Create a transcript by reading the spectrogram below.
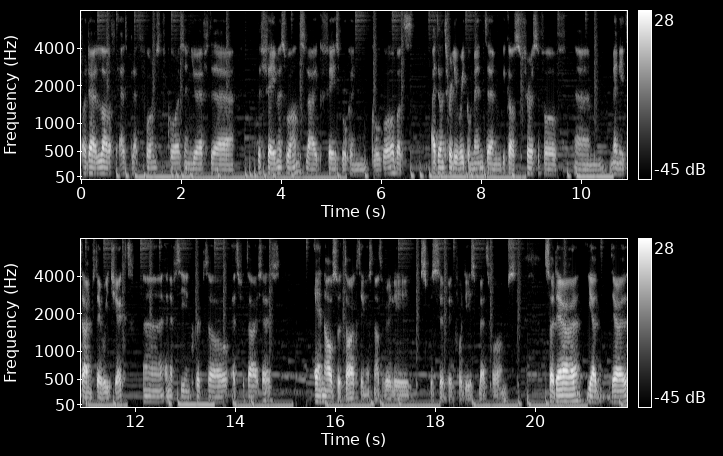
or there are a lot of ad platforms, of course, and you have the the famous ones like Facebook and Google, but I don't really recommend them because, first of all, um, many times they reject uh, NFT and crypto advertisers, and also targeting is not really specific for these platforms. So there are, yeah, there are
